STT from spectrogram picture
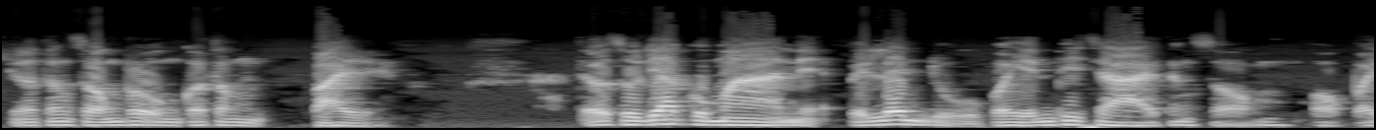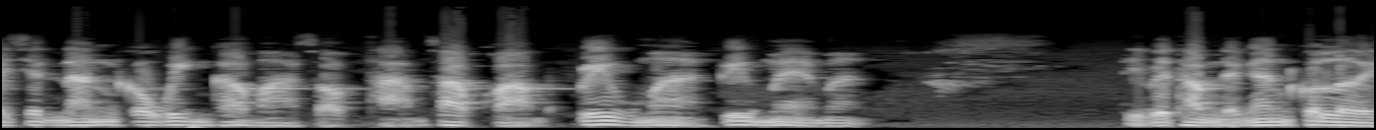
เจอทั้งสองพระองค์ก็ต้องไป แต่ว่าสุริยกุมารเนี่ยไปเล่นอยู่พอเห็นพี่ชายทั้งสองออกไปเช่นนั้น ก็วิ่งเข้ามาสอบถามทราบความกริ้วมากกริ้วแม่มาก ที่ไปทำอย่างนั้นก็เลย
